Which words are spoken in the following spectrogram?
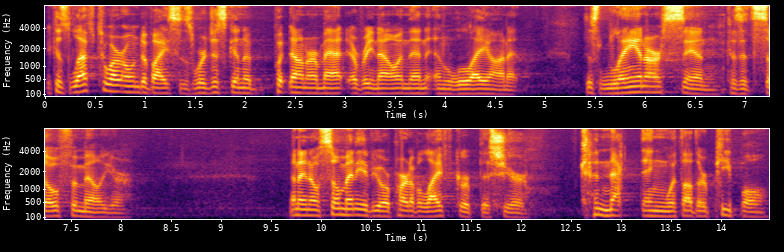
Because left to our own devices, we're just going to put down our mat every now and then and lay on it. Just lay in our sin because it's so familiar. And I know so many of you are part of a life group this year, connecting with other people.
